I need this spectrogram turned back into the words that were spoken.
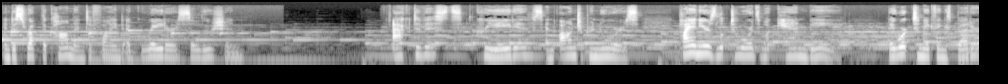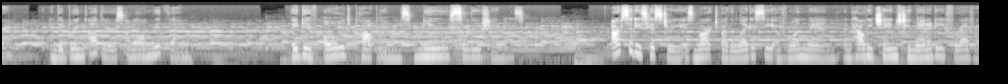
and disrupt the common to find a greater solution. Activists, creatives, and entrepreneurs, pioneers look towards what can be. They work to make things better, and they bring others along with them. They give old problems new solutions. Our city's history is marked by the legacy of one man and how he changed humanity forever.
